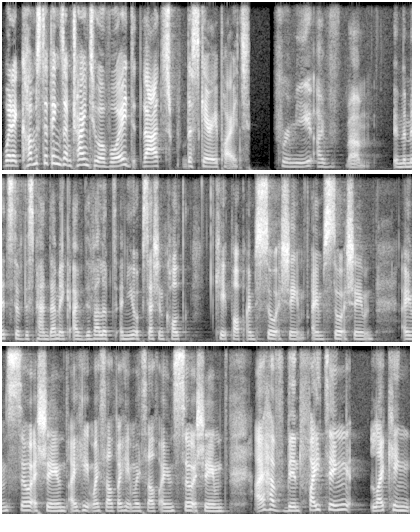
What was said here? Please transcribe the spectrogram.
when it comes to things I'm trying to avoid, that's the scary part. For me, I've um, in the midst of this pandemic, I've developed a new obsession called K-pop. I'm so ashamed. I am so ashamed. I am so ashamed. I hate myself. I hate myself. I am so ashamed. I have been fighting liking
